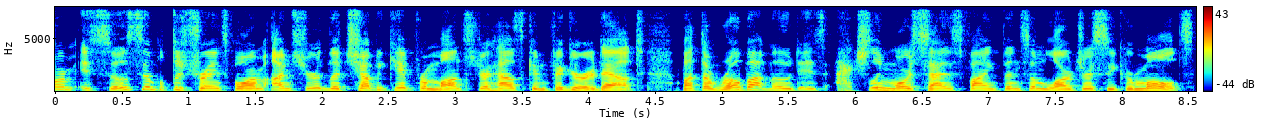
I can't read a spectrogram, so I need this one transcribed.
Is so simple to transform, I'm sure the chubby kid from Monster House can figure it out. But the robot mode is actually more satisfying than some larger Seeker molds.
